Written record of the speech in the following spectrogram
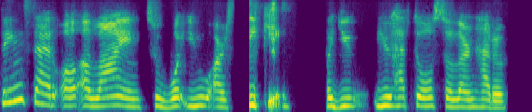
things that align to what you are seeking but you you have to also learn how to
